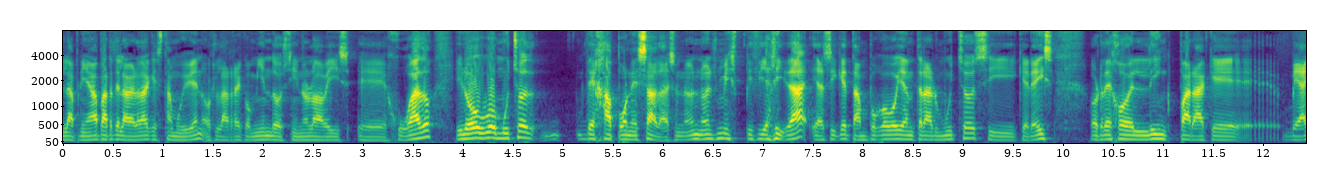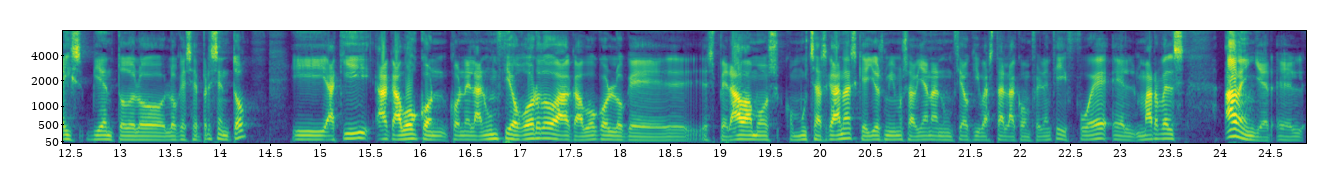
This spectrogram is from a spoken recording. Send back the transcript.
la primera parte la verdad que está muy bien, os la recomiendo si no lo habéis eh, jugado. Y luego hubo mucho de japonesadas, ¿no? es mi especialidad, así que tampoco voy a entrar mucho. Si queréis, os dejo el link para que veáis bien todo lo, que se presentó. Y aquí acabó con, con, el anuncio gordo, acabó con lo que esperábamos con muchas ganas, que ellos mismos habían anunciado que iba a estar en la conferencia, y fue el Marvel's Avenger, el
